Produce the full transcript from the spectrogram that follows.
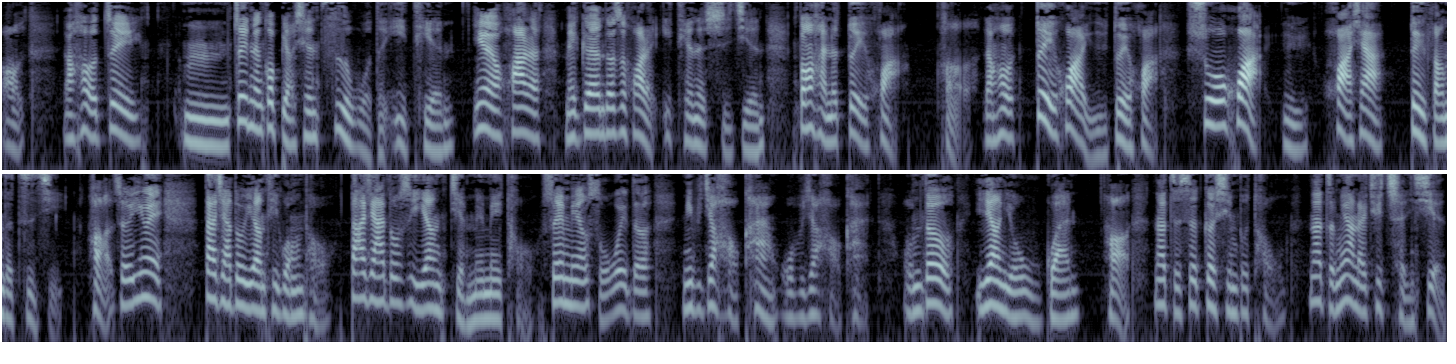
哦，然后最嗯最能够表现自我的一天，因为花了每个人都是花了一天的时间，包含了对话，好，然后对话与对话。说话与画下对方的自己，好，所以因为大家都一样剃光头，大家都是一样剪妹妹头，所以没有所谓的你比较好看，我比较好看，我们都一样有五官。好，那只是个性不同。那怎么样来去呈现？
